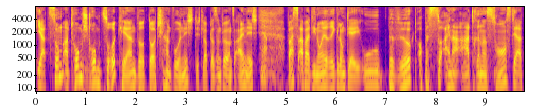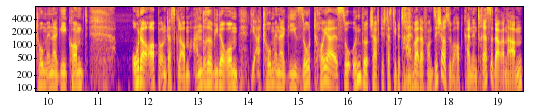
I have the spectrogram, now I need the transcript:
Ja, zum Atomstrom zurückkehren wird Deutschland wohl nicht. Ich glaube, da sind wir uns einig. Ja. Was aber die neue Regelung der EU bewirkt, ob es zu einer Art Renaissance der Atomenergie kommt oder ob, und das glauben andere wiederum, die Atomenergie so teuer ist, so unwirtschaftlich, dass die Betreiber davon sich aus überhaupt kein Interesse daran haben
